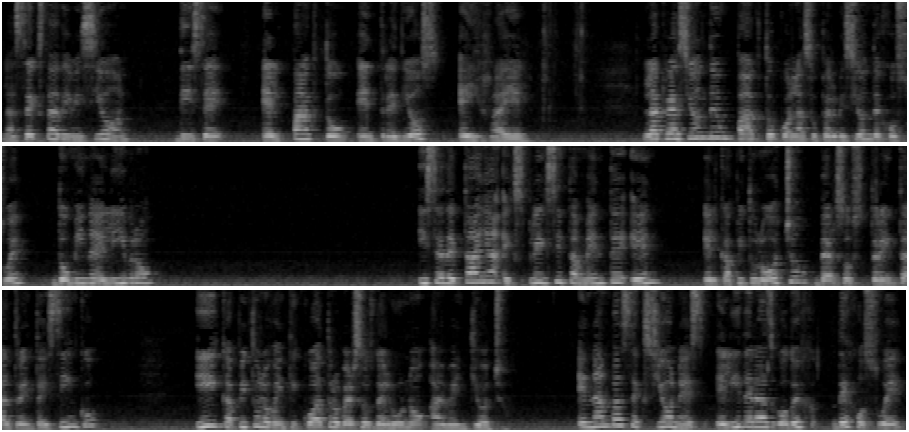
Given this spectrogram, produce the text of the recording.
La sexta división dice el pacto entre Dios e Israel. La creación de un pacto con la supervisión de Josué domina el libro y se detalla explícitamente en el capítulo 8, versos 30 al 35 y capítulo 24, versos del 1 al 28. En ambas secciones, el liderazgo de, Josué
